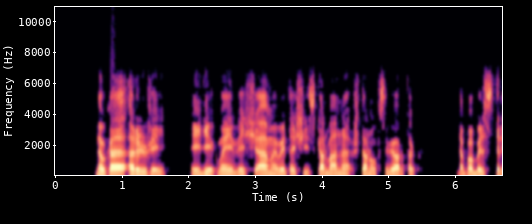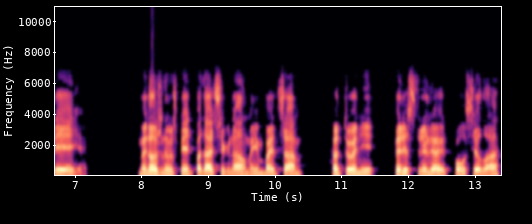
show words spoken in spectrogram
— Ну-ка, Рыжий, иди к моим вещам и вытащи из кармана штанов сверток. Да побыстрее. Мы должны успеть подать сигнал моим бойцам, а то они перестреляют полсела.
